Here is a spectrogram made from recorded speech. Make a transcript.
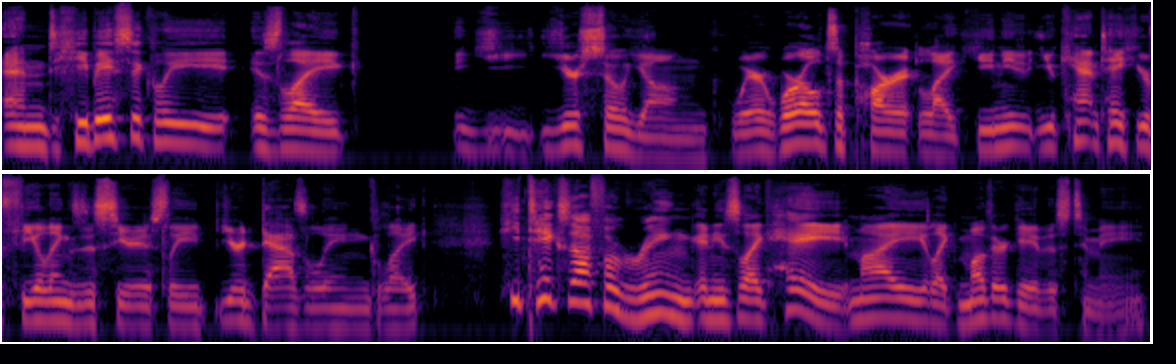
and he basically is like, "You're so young. We're worlds apart. Like you need you can't take your feelings this seriously. You're dazzling." Like he takes off a ring and he's like, "Hey, my like mother gave this to me,"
